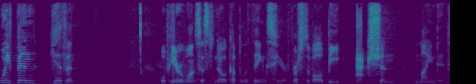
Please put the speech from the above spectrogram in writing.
we've been given? Well, Peter wants us to know a couple of things here. First of all, be action minded.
